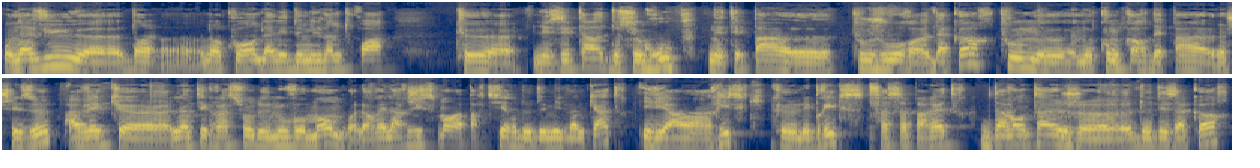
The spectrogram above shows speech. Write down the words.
On a vu euh, dans, le courant de l'année 2023 que les États de ce groupe n'étaient pas toujours euh, d'accord, tout ne, ne, concordait pas chez eux. Avec l'intégration de nouveaux membres, leur élargissement à partir de 2024, il y a un risque que les BRICS fassent apparaître davantage de désaccords,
